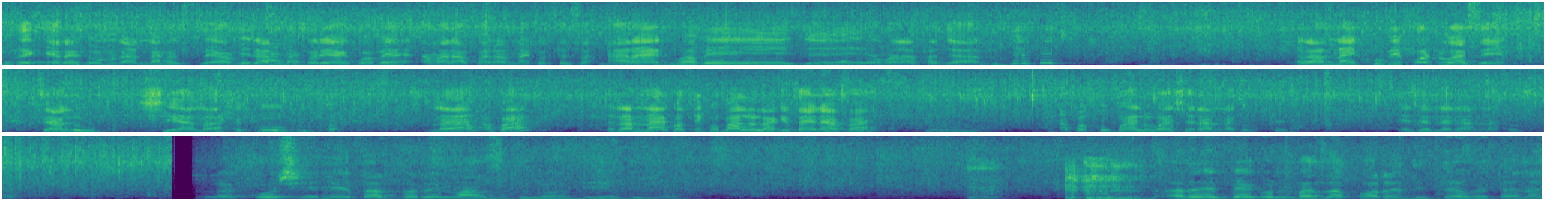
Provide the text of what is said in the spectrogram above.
যে কীরকম রান্না হচ্ছে। আমি রান্না করি একভাবে আমার আপা রান্না করতেছে আর একভাবে এই যে আমার আপা যান। রান্নায় খুবই পটু আছে। চালু শিয়ানা খুব। না আপা? রান্না করতে খুব ভালো লাগে তাই না আপা? আপা খুব ভালোবাসে রান্না করতে। এই জন্য রান্না করতে কষিয়ে নিয়ে তারপরে মাছগুলো দিয়ে দিল। আর এই বেগুন ভাজা পরে দিতে হবে তাই না?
